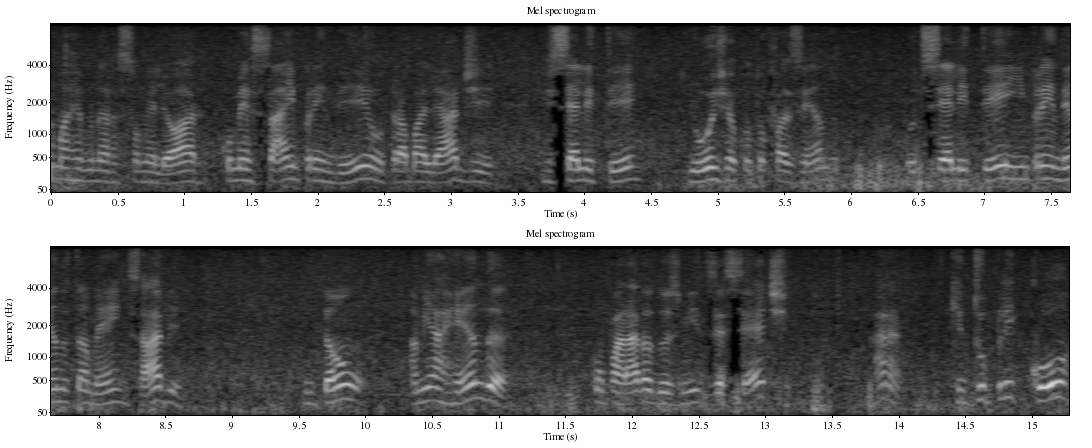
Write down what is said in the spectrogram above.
uma remuneração melhor, começar a empreender ou trabalhar de, de CLT, que hoje é o que eu estou fazendo, ou de CLT e empreendendo também, sabe? Então, a minha renda, comparada a 2017, cara, quintuplicou.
